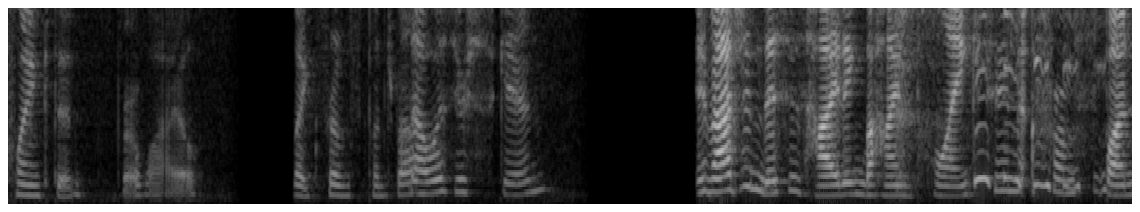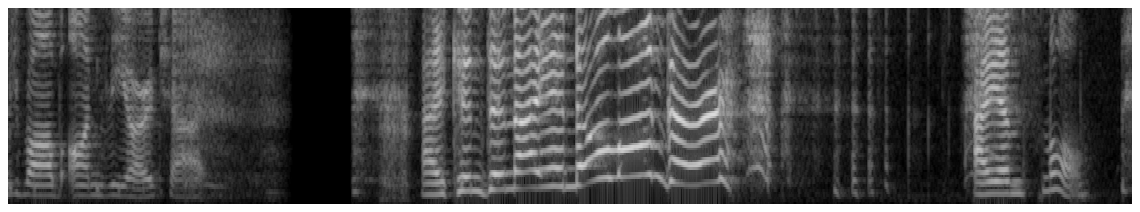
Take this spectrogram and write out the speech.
plankton for a while, like from SpongeBob. That was your skin. Imagine this is hiding behind plankton from SpongeBob on VR chat. I can deny it no longer. I am small.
